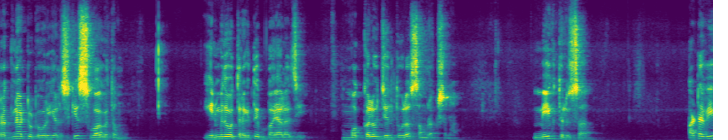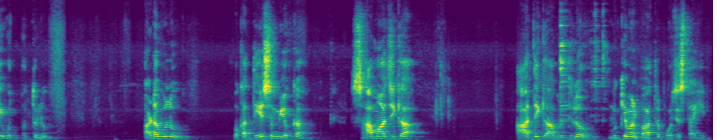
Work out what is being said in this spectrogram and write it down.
ప్రజ్ఞ ట్యుటోరియల్స్కి స్వాగతం. ఎనిమిదవ తరగతి బయాలజీ మొక్కలు జంతువుల సంరక్షణ. మీకు తెలుసా? అటవీ ఉత్పత్తులు. అడవులు ఒక దేశం యొక్క సామాజిక ఆర్థిక అభివృద్ధిలో ముఖ్యమైన పాత్ర పోషిస్తాయి.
